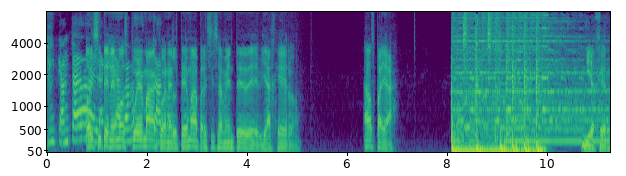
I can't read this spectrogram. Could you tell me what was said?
Encantada. Hoy de sí la tenemos poema con el tema precisamente de viajero. Vamos para allá. Viajero.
